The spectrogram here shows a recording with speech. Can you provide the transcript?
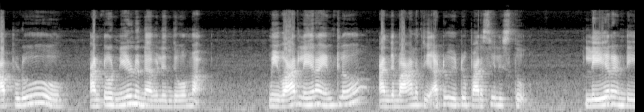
అప్పుడు అంటూ నీళ్ళు నవిలింది ఉమ్మ మీ వారు లేరా ఇంట్లో? అంది మాలతి అటు ఇటు పరిశీలిస్తూ. లేరండి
